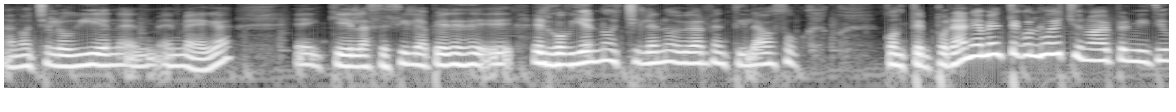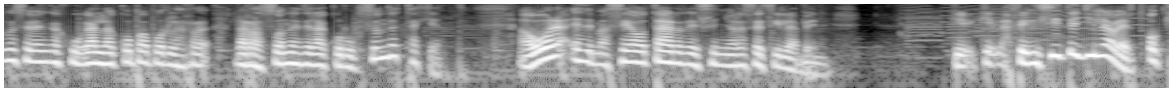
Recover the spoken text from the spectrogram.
Anoche lo vi en, Mega, eh, que la Cecilia Pérez, eh, el gobierno chileno debe haber ventilado eso contemporáneamente con los hechos y no haber permitido que se venga a jugar la copa por las, las razones de la corrupción de esta gente. Ahora es demasiado tarde, señora Cecilia Pérez que, la felicite Gilabert, ok,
